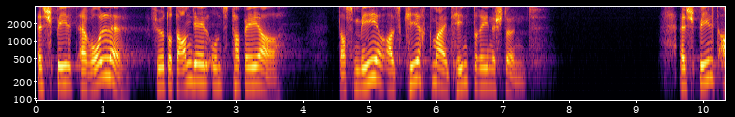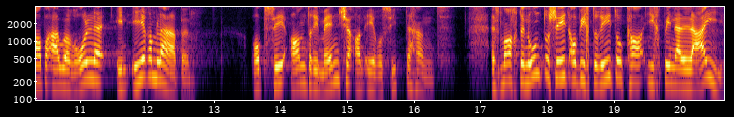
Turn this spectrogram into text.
Es spielt eine Rolle für Daniel und Tabea, dass wir als Kirchgemeinde hinter ihnen stehen. Es spielt aber auch eine Rolle in ihrem Leben, ob sie andere Menschen an ihrer Seite haben. Es macht einen Unterschied, ob ich den Eindruck habe, ich bin allein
